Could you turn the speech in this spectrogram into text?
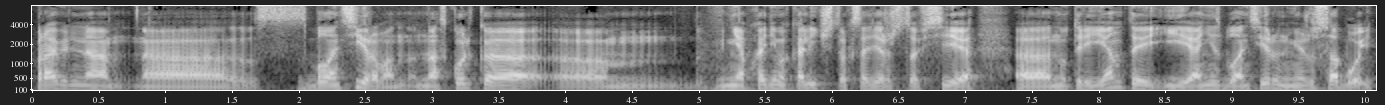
правильно сбалансирован, насколько в необходимых количествах содержатся все нутриенты, и они сбалансированы между собой.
